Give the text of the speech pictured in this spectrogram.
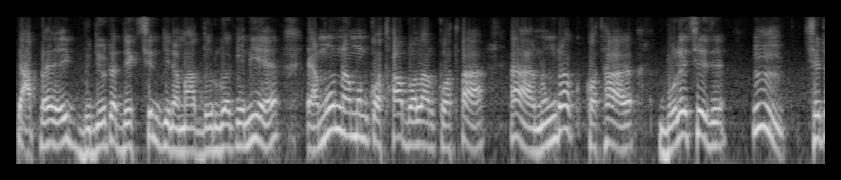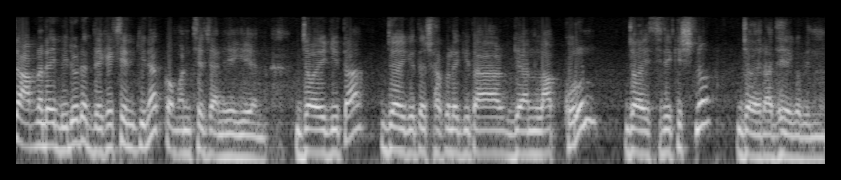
যে আপনারা এই ভিডিওটা দেখছেন কিনা মা দুর্গাকে নিয়ে। এমন এমন কথা বলার কথা হ্যাঁ নোংরা কথা বলেছে যে, হুম, সেটা আপনারা এই ভিডিওটা দেখেছেন কিনা কমেন্টসে জানিয়ে গিয়েন জয় গীতা জয় গীতা সকলে গীতার জ্ঞান লাভ করুন। জয় শ্রীকৃষ্ণ, জয় রাধে গোবিন্দ।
